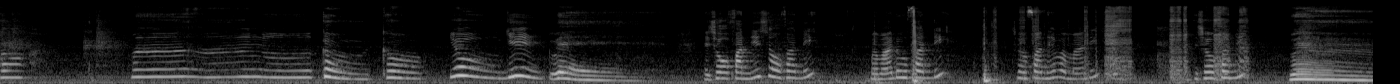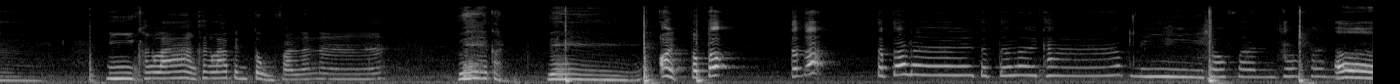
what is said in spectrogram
คอมางอกอดคอโยกเยกแหวไหนโชว์ฟันดิโชว์ฟันดิมามาดูฟันดิโชว์ฟันให้มามาดิไหนโชว์ฟันดิแหวน ข้างล่าง ข้างล่างเป็นตุ่มฟันแล้วนะแว่ก่อนแว่โอ้ยตบโต๊ะตบโต๊ะตบโต๊ะเลยตบโต๊ะเลยครับ นี่โชว์ฟันโชว์ฟันเออ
